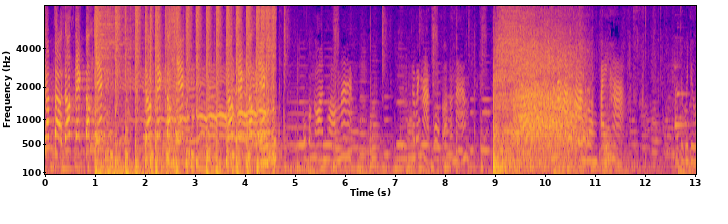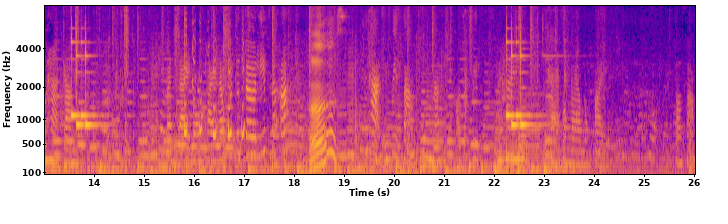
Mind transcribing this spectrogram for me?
กับเต่าดอกเด็กดอกเด็กดอกเด็กดอกเด็กดอกเด็กดอกเด็กอุปกรณ์พร้อมมาก จะไปหากบเหรอต้นน้ำนี่นะคะทางลงไปหาดเราจะไปดูหาดกัน บันไดลงไปแล้วก็จะเจอลิฟต์นะคะฮะที่หาดนี้ปิดสามทุ่มนะ เขาจะปิดไม่ให้แขกโรงแรมลงไป ตอนสาม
